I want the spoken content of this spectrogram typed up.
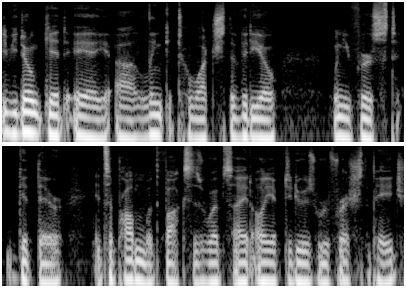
If you don't get a uh, link to watch the video when you first get there, it's a problem with Fox's website. All you have to do is refresh the page.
